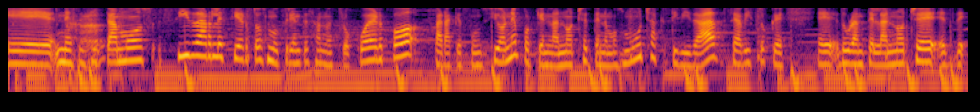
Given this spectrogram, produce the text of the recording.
Eh, necesitamos sí darle ciertos nutrientes a nuestro cuerpo para que funcione, porque en la noche tenemos mucha actividad. Se ha visto que eh, durante la noche eh,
